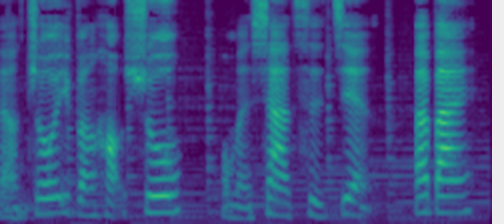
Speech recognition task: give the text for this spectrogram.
两周一本好书。我们下次见，拜拜。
